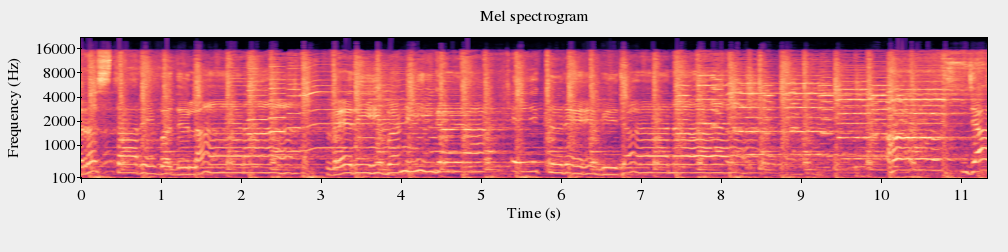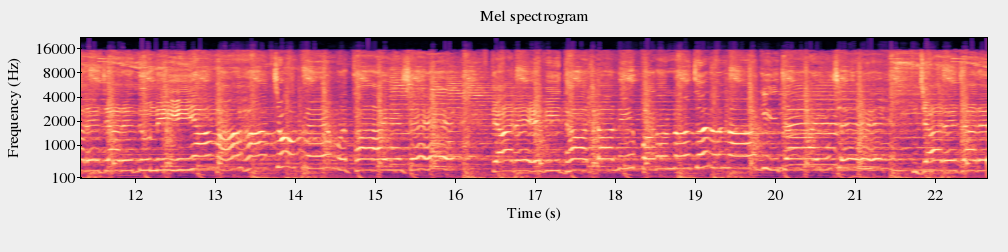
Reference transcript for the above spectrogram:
રસ્તા રે બદલાણા વેરી બની ગયા એક રે બીજાના દુનિયામાં હાચો પ્રેમ થાય છે, ત્યારે વિધાતાની પણ નજર લાગી જાય છે. જ્યારે જ્યારે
